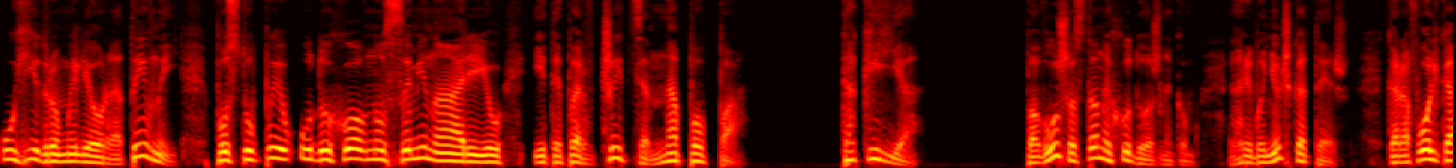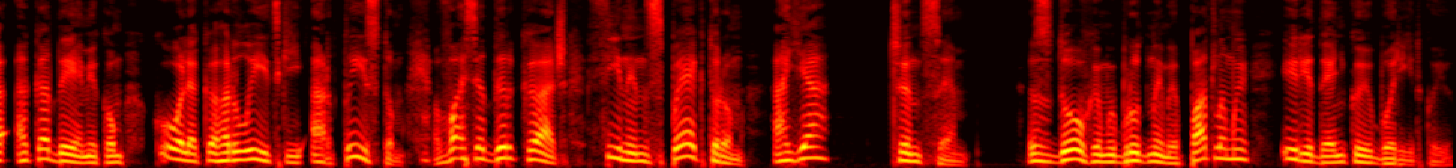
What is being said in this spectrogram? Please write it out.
у гідромеліоративний, поступив у духовну семінарію і тепер вчиться на попа. Так і я. Павлуша стане художником, Грибенючка теж, Карафолька академіком, Коля Кагарлицький артистом, Вася Деркач фінінспектором, а я ченцем з довгими брудними патлами і ріденькою борідкою,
